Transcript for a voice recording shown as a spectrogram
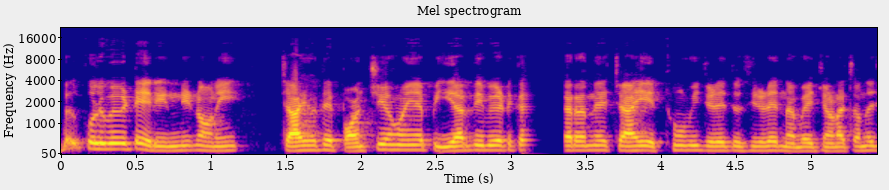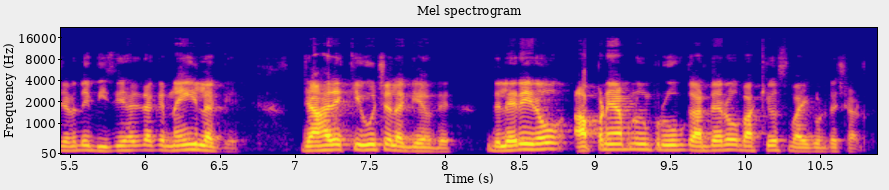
ਬਿਲਕੁਲ ਵੀ ਢੇਰੀ ਨਹੀਂ ਢਾਉਣੀ ਚਾਹੇ ਉੱਥੇ ਪਹੁੰਚੇ ਹੋਏ ਆ ਪੀਆਰ ਦੀ ਵੇਟ ਕਰਨ ਦੇ ਚਾਹੇ ਇੱਥੋਂ ਵੀ ਜਿਹੜੇ ਤੁਸੀਂ ਜਿਹੜੇ ਨਵੇਂ ਜਾਣਾ ਚਾਹੁੰਦੇ ਜਿਹੜੇ ਦੇ ਵੀਜ਼ੇ ਹਜੇ ਤੱਕ ਨਹੀਂ ਲੱਗੇ ਜਾਂ ਹਜੇ ਕਿਊ ਚ ਲੱਗੇ ਹੁੰਦੇ ਦਲੇਰੀ ਰਹੋ ਆਪਣੇ ਆਪ ਨੂੰ ਇੰਪਰੂਵ ਕਰਦੇ ਰਹੋ ਬਾਕੀ ਉਸ ਬਾਈਕੁਰ ਤੇ ਛੱਡ ਦਿਓ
